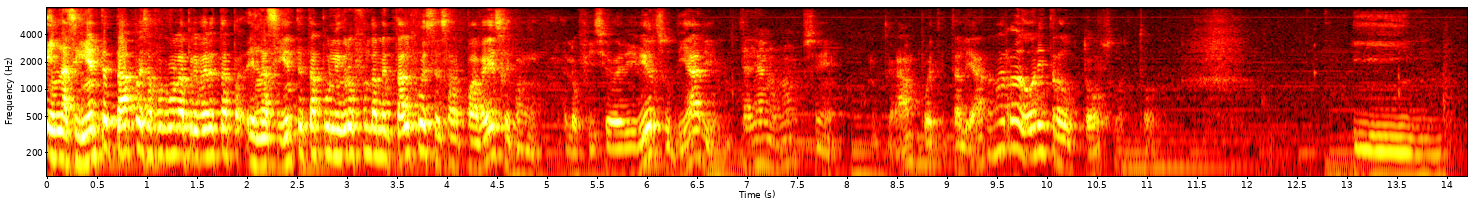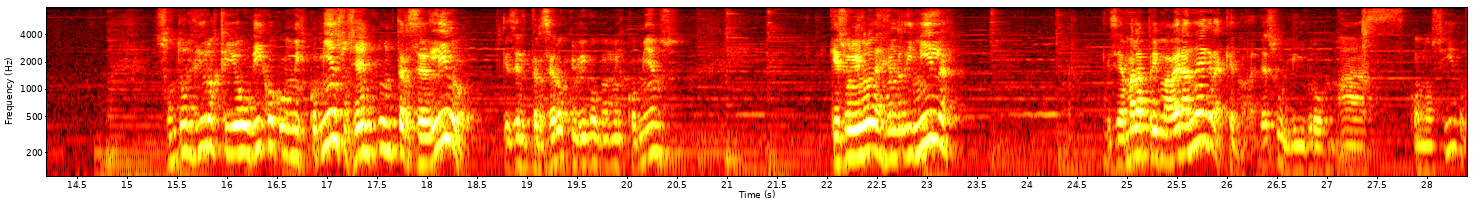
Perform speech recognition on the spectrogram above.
En la siguiente etapa, esa fue como la primera etapa, en la siguiente etapa un libro fundamental fue César Pavese con El oficio de vivir, su diario. Italiano, ¿no? Sí, un gran poeta italiano, narrador y traductor sobre todo. Y son dos libros que yo ubico con mis comienzos. Hay un tercer libro, que es el tercero que ubico con mis comienzos, que es un libro de Henry Miller, que se llama La Primavera Negra, que no es de su libro más conocido,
